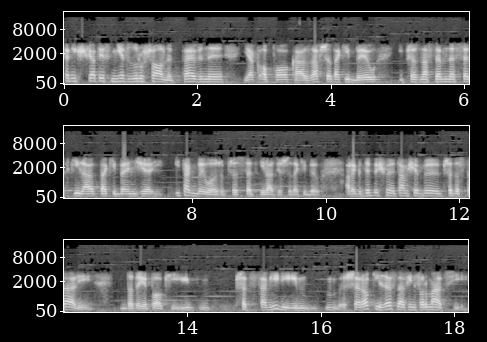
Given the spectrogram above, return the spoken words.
ten ich świat jest niewzruszony, pewny jak opoka, zawsze taki był i przez następne setki lat taki będzie. I tak było, że przez setki lat jeszcze taki był. Ale gdybyśmy tam się przedostali do tej epoki i przedstawili im szeroki zestaw informacji,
